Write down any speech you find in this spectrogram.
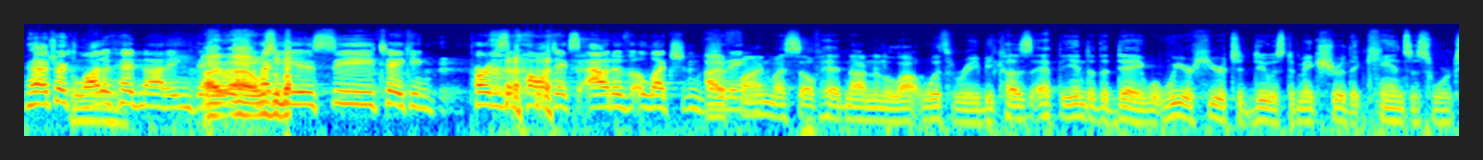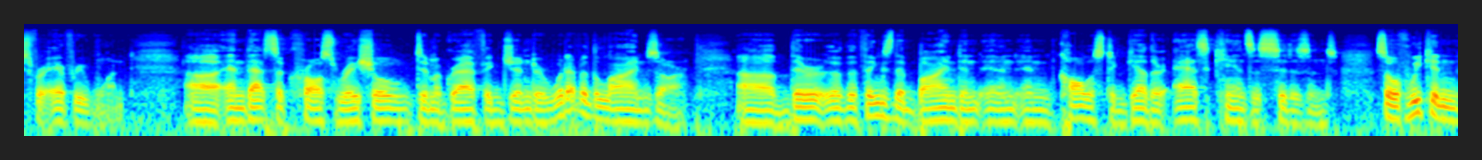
Patrick, a lot of head nodding there. I, I How do you see taking partisan politics out of election voting. I find myself head nodding a lot with Rui because at the end of the day, what we are here to do is to make sure that Kansas works for everyone. Uh, and that's across racial, demographic, gender, whatever the lines are. Uh, there are the things that bind and, and, and call us together as Kansas citizens. So if we can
